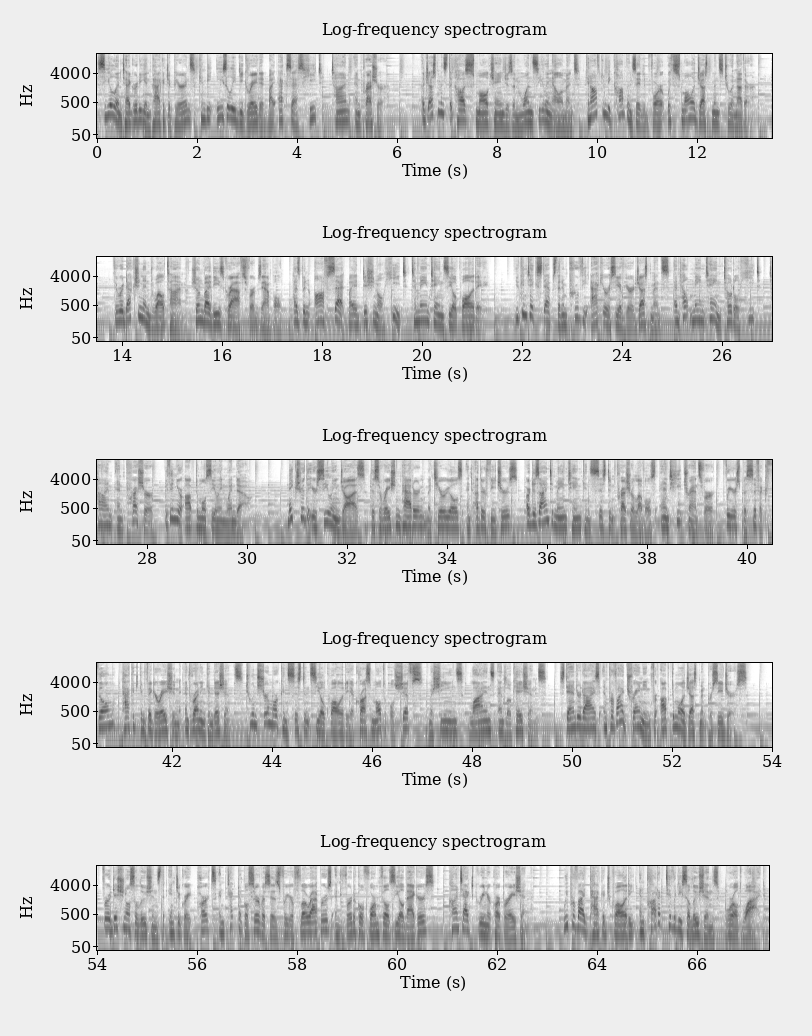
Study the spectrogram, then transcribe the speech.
Seal integrity and package appearance can be easily degraded by excess heat, time, and pressure. Adjustments that cause small changes in one sealing element can often be compensated for with small adjustments to another. The reduction in dwell time, shown by these graphs for example, has been offset by additional heat to maintain seal quality. You can take steps that improve the accuracy of your adjustments and help maintain total heat, time, and pressure within your optimal sealing window. Make sure that your sealing jaws, the serration pattern, materials, and other features are designed to maintain consistent pressure levels and heat transfer for your specific film, package configuration, and running conditions to ensure more consistent seal quality across multiple shifts, machines, lines, and locations. Standardize and provide training for optimal adjustment procedures. For additional solutions that integrate parts and technical services for your flow wrappers and vertical form-fill seal baggers, contact Greener Corporation. We provide package quality and productivity solutions worldwide.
